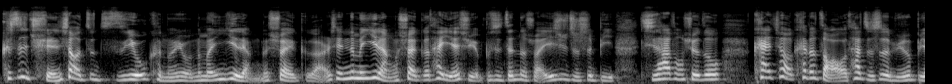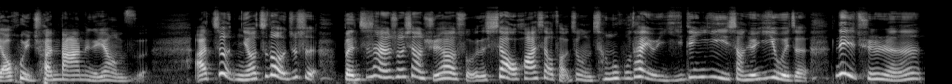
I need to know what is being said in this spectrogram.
可是全校就只有可能有那么一两个帅哥，而且那么一两个帅哥，他也许也不是真的帅，也许只是比其他同学都开窍开得早，他只是比如比较会穿搭那个样子。啊，这你要知道，就是本质上来说，像学校所谓的校花、校草这种称呼，它有一定意义上就意味着那群人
